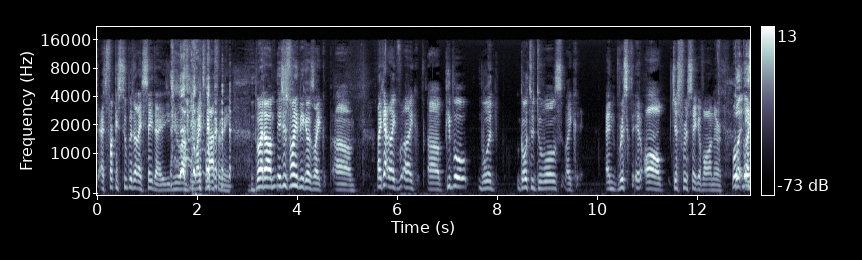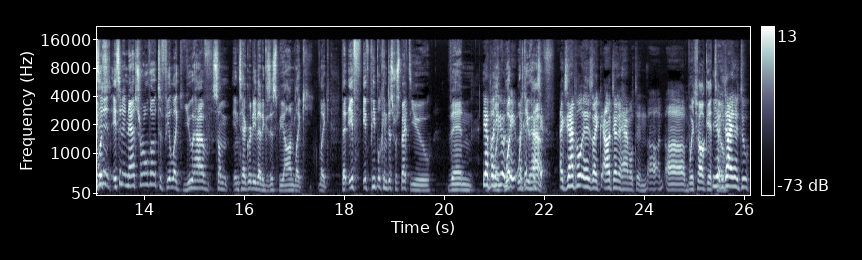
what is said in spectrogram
That's fucking stupid that I say that. You, you, laugh, you like to laugh at me, but um, it's just funny because like um, like like like uh, people would go to duels like and risk it all just for the sake of honor. But like- isn't it isn't it natural though to feel like you have some integrity that exists beyond like like that if if people can disrespect you, then Yeah, but like, he, what okay, what do you ex- have? Example is like Alexander Hamilton. Uh, uh, Which I'll get yeah, to. he died in a du-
